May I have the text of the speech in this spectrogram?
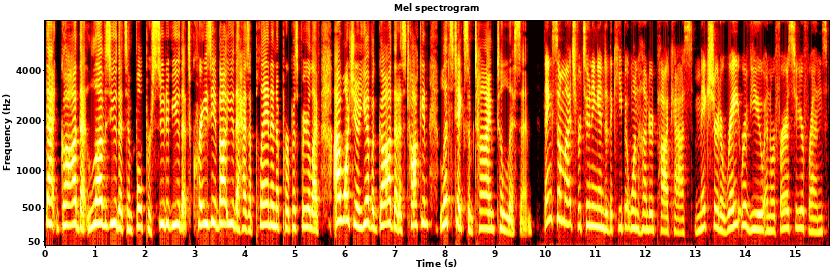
that God that loves you, that's in full pursuit of you, that's crazy about you, that has a plan and a purpose for your life. I want you to know you have a God that is talking. Let's take some time to listen. Thanks so much for tuning into the Keep It 100 podcast. Make sure to rate, review, and refer us to your friends.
